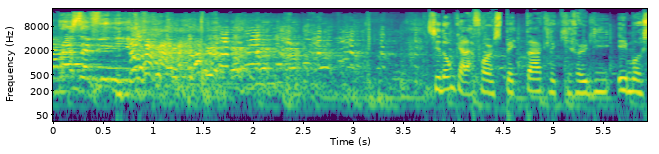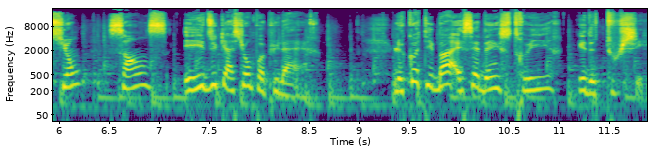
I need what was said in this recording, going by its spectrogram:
après c'est fini. c'est donc à la fois un spectacle qui relie émotion, sens et éducation populaire. Le côté bas essaie d'instruire et de toucher.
